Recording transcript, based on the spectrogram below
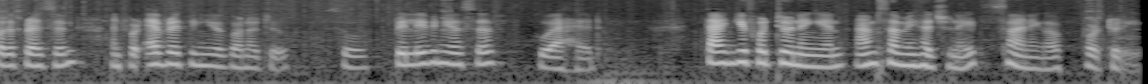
for the present and for everything you're gonna do. So believe in yourself, go ahead. Thank you for tuning in. I'm Samiha Junaid, signing off for today.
